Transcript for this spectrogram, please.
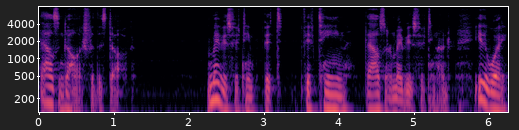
thousand dollars for this dog. Maybe it's fifteen fifteen thousand, or maybe it's fifteen hundred. Either way,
